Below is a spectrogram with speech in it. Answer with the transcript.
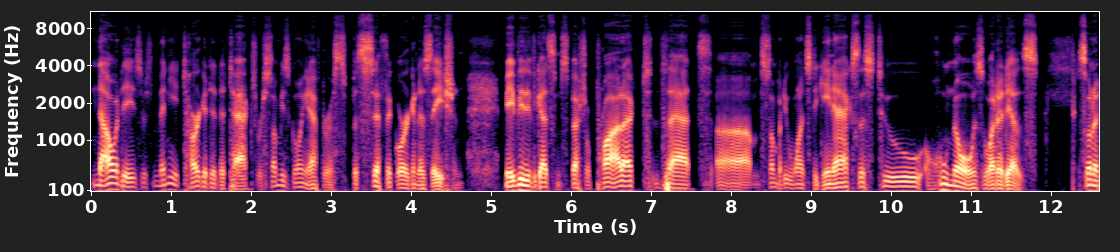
nowadays there's many targeted attacks where somebody's going after a specific organization. Maybe they've got some special product that um, somebody wants to gain access to. Who knows what it is? So a,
